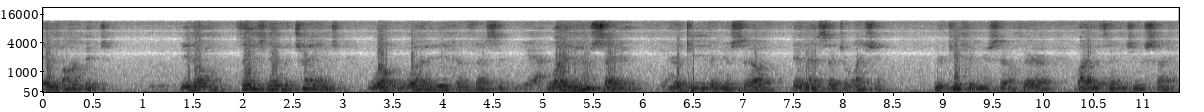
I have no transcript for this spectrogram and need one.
in bondage. You know, things never change. Well, what are you confessing? Yeah. What are you saying? Yeah. You're keeping yourself in that situation. You're keeping yourself there by the things you say.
